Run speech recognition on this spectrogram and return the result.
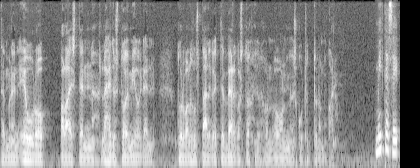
tämmöinen eurooppalaisten lähetystoimijoiden turvallisuuspäälliköiden verkosto, johon on myös kutsuttuna mukana. Mitä se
